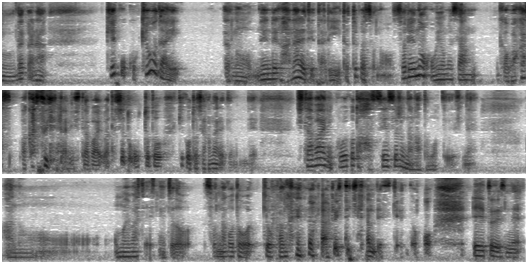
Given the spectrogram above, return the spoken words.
うん、だから、結構こう、兄弟、あの、年齢が離れてたり、例えばその、それのお嫁さんが若す、若すぎたりした場合、私ちょっと夫と結構年離れてるんで、した場合にこういうこと発生するんだなと思ってですね、あの思いましてですね、ちょっとそんなことを今日考えながら歩いてきたんですけれども、えっ、ー、とですね、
